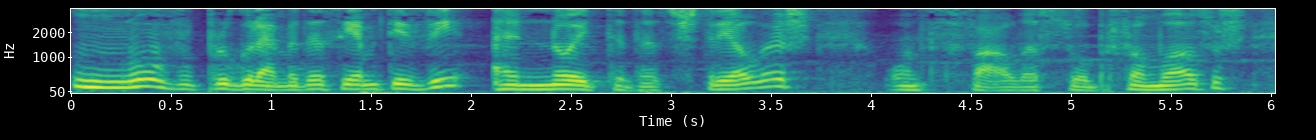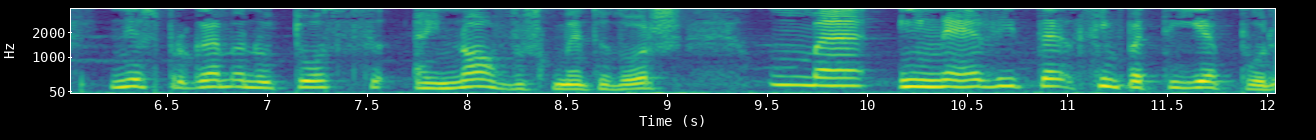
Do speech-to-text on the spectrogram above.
um novo programa da CMTV, A Noite das Estrelas, onde se fala sobre famosos, nesse programa notou-se em novos comentadores uma inédita simpatia por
